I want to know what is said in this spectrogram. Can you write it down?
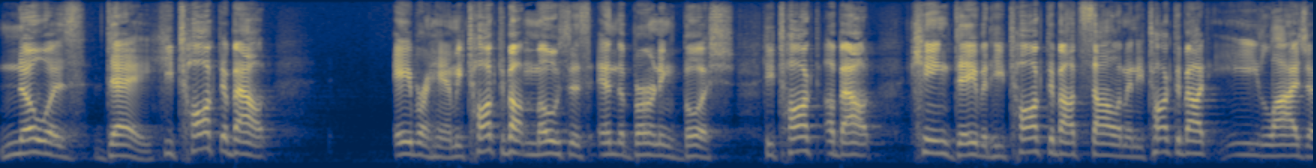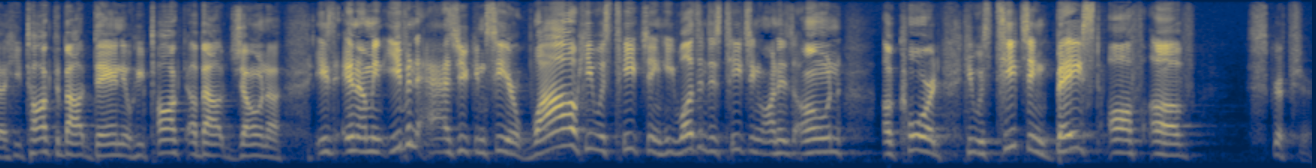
Noah's day. He talked about Abraham. He talked about Moses and the burning bush. He talked about King David. He talked about Solomon. He talked about Elijah. He talked about Daniel. He talked about Jonah. He's, and I mean, even as you can see here, while he was teaching, he wasn't just teaching on his own accord, he was teaching based off of Scripture.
